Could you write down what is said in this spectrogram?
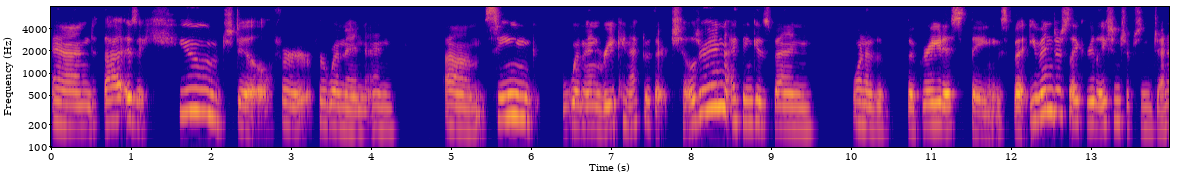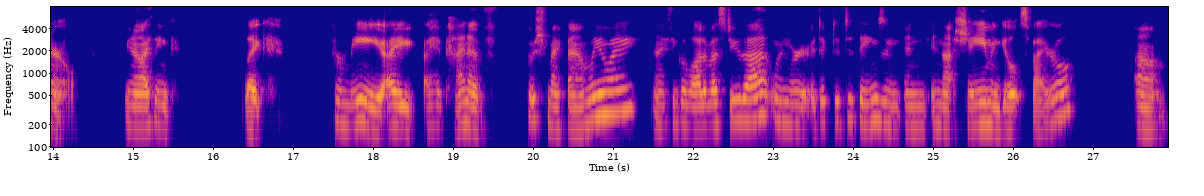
and that is a huge deal for for women. And um, seeing women reconnect with their children, I think, has been one of the the greatest things. But even just like relationships in general, you know, I think like for me, I I had kind of pushed my family away. And I think a lot of us do that when we're addicted to things and, and in that shame and guilt spiral. Um,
